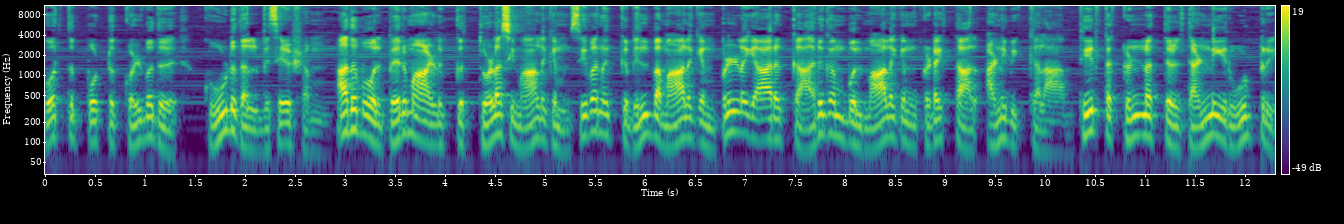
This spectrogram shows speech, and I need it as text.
கோர்த்து போட்டுக் கொள்வது கூடுதல் விசேஷம். அதுபோல் பெருமாளுக்கு துளசி மாலையும் சிவனுக்கு வில்வ மாலையும் பிள்ளையாருக்கு அருகம்புல் மாலையும் கிடைத்தால் அணிவிக்கலாம். தீர்த்த கிண்ணத்தில் தண்ணீர் ஊற்றி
